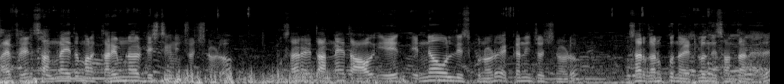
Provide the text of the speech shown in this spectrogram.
హాయ్ ఫ్రెండ్స్ అన్న అయితే మన కరీంనగర్ డిస్టిక్ నుంచి వచ్చినాడు. ఒకసారి అయితే అన్న అయితే ఆవు ఎన్ని ఆవులు తీసుకున్నాడు ఎక్కడి నుంచి వచ్చినాడు? ఒకసారి కనుక్కుందాం ఎట్లుంది సంత అనేది.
